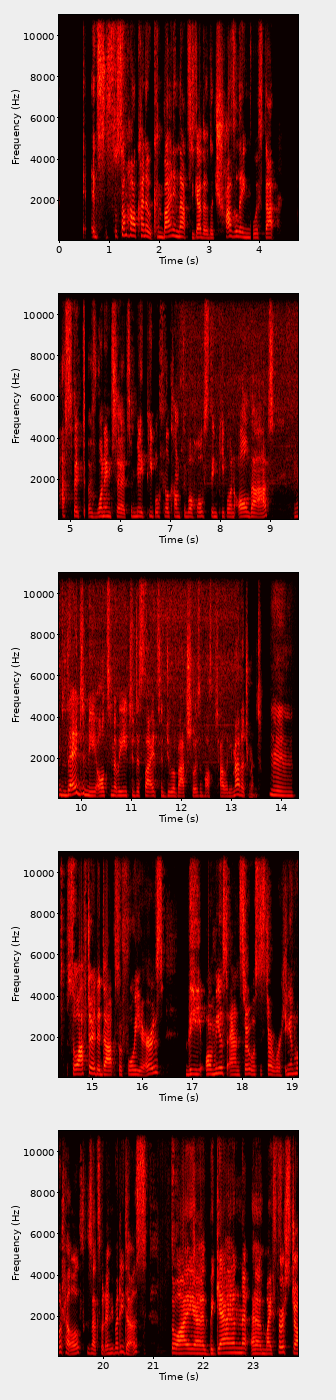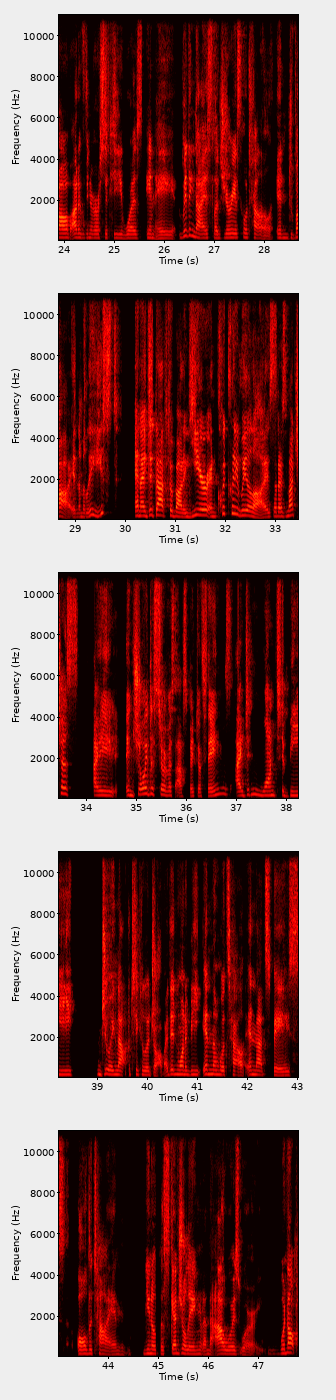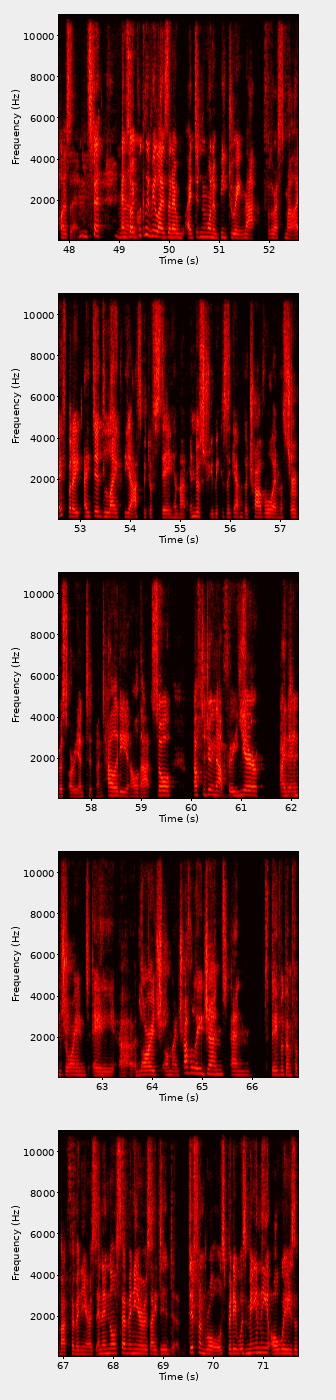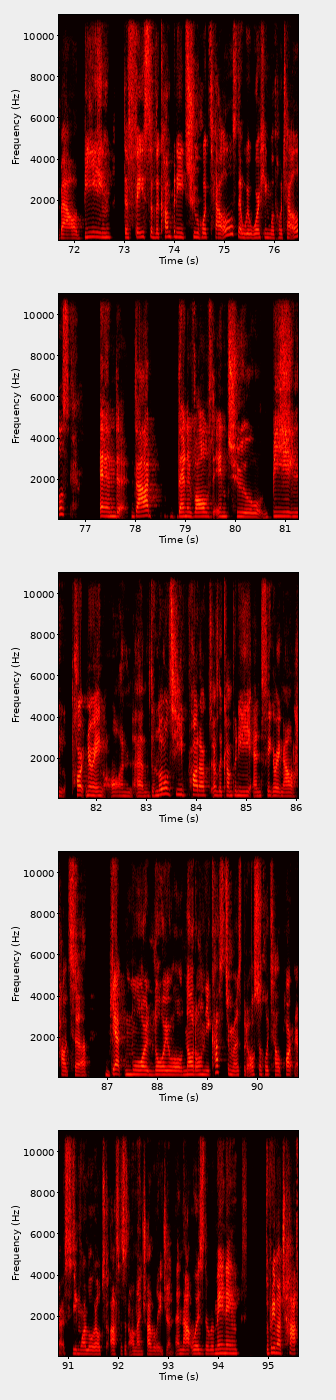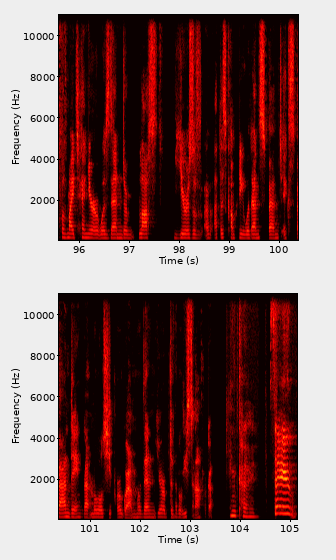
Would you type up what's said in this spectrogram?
and so somehow kind of combining that together, the traveling with that aspect of wanting to to make people feel comfortable, hosting people and all that led me ultimately to decide to do a bachelor's in hospitality management. Mm. So after I did that for four years, the obvious answer was to start working in hotels because that's what everybody does. So I uh, began uh, my first job out of university was in a really nice, luxurious hotel in Dubai in the Middle East. And I did that for about a year and quickly realized that as much as I enjoyed the service aspect of things, I didn't want to be doing that particular job. I didn't want to be in the hotel, in that space all the time, you know the scheduling and the hours were were not pleasant. Right. and so i quickly realized that i, I didn't want to be doing that for the rest of my life but I, I did like the aspect of staying in that industry because again the travel and the service oriented mentality and all that. So after doing that for a year i then joined a uh, large online travel agent and stayed with them for about seven years. And in those seven years i did different roles but it was mainly always about being the face of the company to hotels that we're working with hotels. And that then evolved into being partnering on um, the loyalty product of the company and figuring out how to get more loyal, not only customers, but also hotel partners to be more loyal to us as an online travel agent. And that was the remaining, so pretty much half of my tenure was then the last years of, of, at this company were then spent expanding that loyalty program within Europe, the Middle East, and Africa. Okay. So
